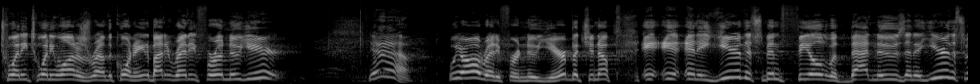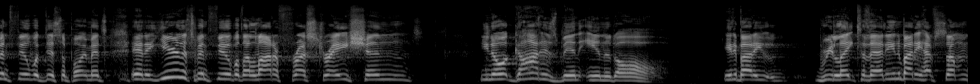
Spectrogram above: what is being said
2021 is around the corner. Anybody ready for a new year? Yeah. We're all ready for a new year, but you know, in, in, a year that's been filled with bad news, in a year that's been filled with disappointments, in a year that's been filled with a lot of frustrations, you know what? God has been in it all. Anybody relate to that? Anybody have something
